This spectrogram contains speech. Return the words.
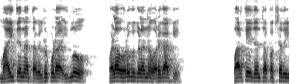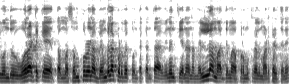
ಮಾಹಿತಿಯನ್ನು ತಾವೆಲ್ಲರೂ ಕೂಡ ಇನ್ನೂ ಒಳ ಹೊರಗುಗಳನ್ನು ಹೊರಗಾಕಿ ಭಾರತೀಯ ಜನತಾ ಪಕ್ಷದ ಈ ಒಂದು ಹೋರಾಟಕ್ಕೆ ತಮ್ಮ ಸಂಪೂರ್ಣ ಬೆಂಬಲ ಕೊಡಬೇಕು ಅಂತಕ್ಕಂಥ ವಿನಂತಿಯನ್ನು ನಮ್ಮೆಲ್ಲ ಮಾಧ್ಯಮ ಪ್ರಮುಖರಲ್ಲಿ ಮಾಡ್ಕೊಳ್ತೇನೆ.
